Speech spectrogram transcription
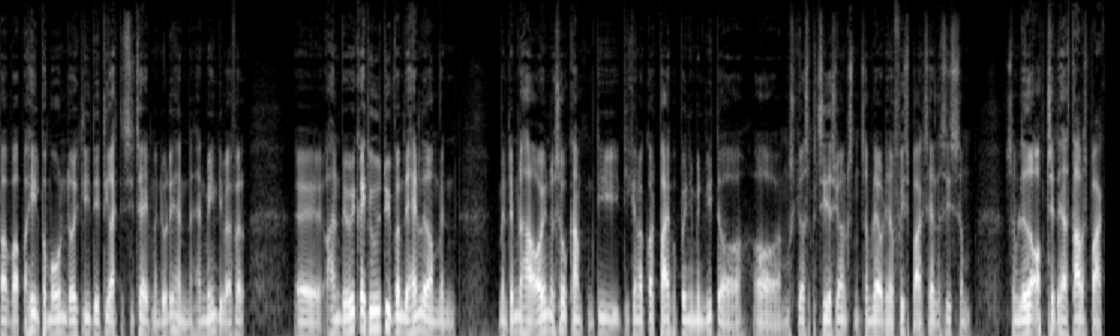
var, var, var helt på månen. Det var ikke lige det direkte citat, men det var det, han, han mente i hvert fald. Øh, og han vil jo ikke rigtig uddybe, hvem det handlede om, men, men dem, der har øjne og så kampen, de, de kan nok godt pege på Benjamin Witt og, og måske også Mathias Jørgensen, som laver det her frispark til allersidst, som, som leder op til det her straffespark.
